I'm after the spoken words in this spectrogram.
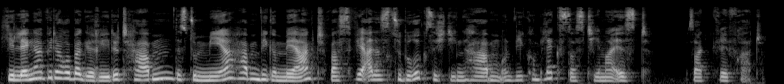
Je länger wir darüber geredet haben, desto mehr haben wir gemerkt, was wir alles zu berücksichtigen haben und wie komplex das Thema ist, sagt Grefrath.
